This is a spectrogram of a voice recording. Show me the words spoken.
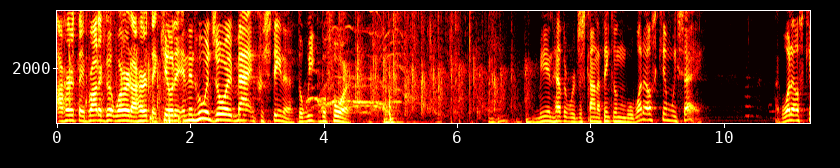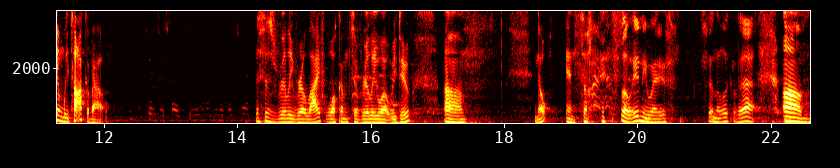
I heard they brought a good word. I heard they killed it. And then who enjoyed Matt and Christina the week before? Me and Heather were just kind of thinking, well, what else can we say? Like, what else can we talk about? These kids are so cute. this is really real life. Welcome to really what we do. Um, nope. And so, so anyways, shouldn't have looked at that. Um,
